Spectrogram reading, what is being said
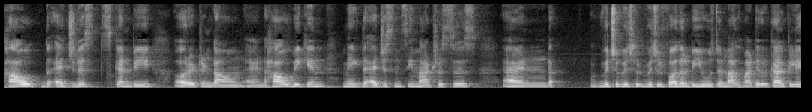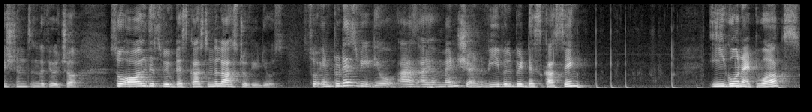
how the edge lists can be uh, written down and how we can make the adjacency matrices and which which which will further be used in mathematical calculations in the future. So all this we've discussed in the last two videos. So in today's video as i have mentioned we will be discussing ego networks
